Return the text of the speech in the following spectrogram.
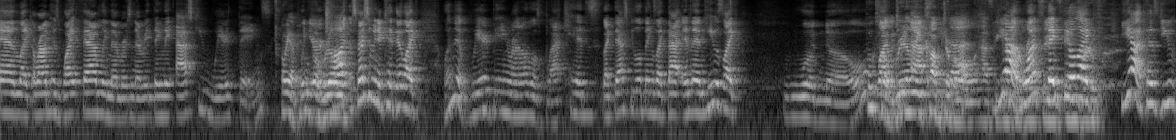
and like around his white family members and everything, they ask you weird things oh yeah, when you're a feel real. child, especially when you're a kid, they're like, wasn't it weird being around all those black kids? Like they ask you little things like that, and then he was like, well, no. Folks Why would really comfortable that?" asking Yeah, once they feel like, group. yeah, because you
